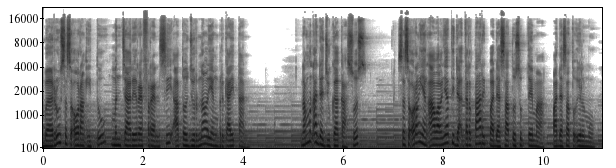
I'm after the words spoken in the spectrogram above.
baru seseorang itu mencari referensi atau jurnal yang berkaitan namun ada juga kasus seseorang yang awalnya tidak tertarik pada satu subtema, pada satu ilmu.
